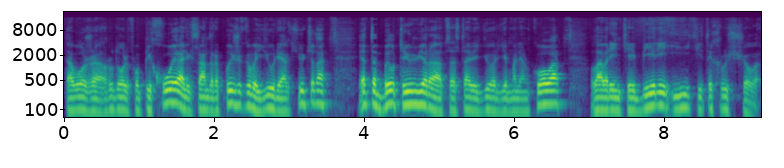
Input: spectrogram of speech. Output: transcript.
того же Рудольфа Пихоя, Александра Пыжикова, Юрия Аксютина, это был триумвират в составе Георгия Маленкова, Лаврентия Берия и Никиты Хрущева.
